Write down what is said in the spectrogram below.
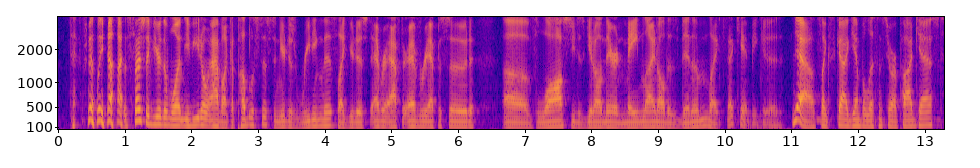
definitely not. Especially if you're the one, if you don't have like a publicist and you're just reading this, like you're just every after every episode of Lost, you just get on there and mainline all this venom. Like, that can't be good. Yeah, it's like Scott Gimple listens to our podcast.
